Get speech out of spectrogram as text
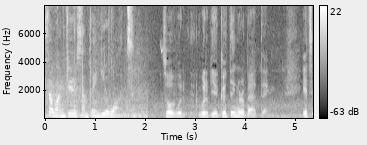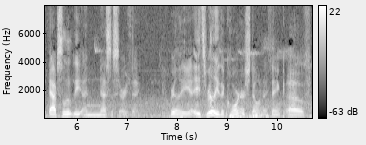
someone do something you want. So would would it be a good thing or a bad thing? It's absolutely a necessary thing. Really, it's really the cornerstone, I think, of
